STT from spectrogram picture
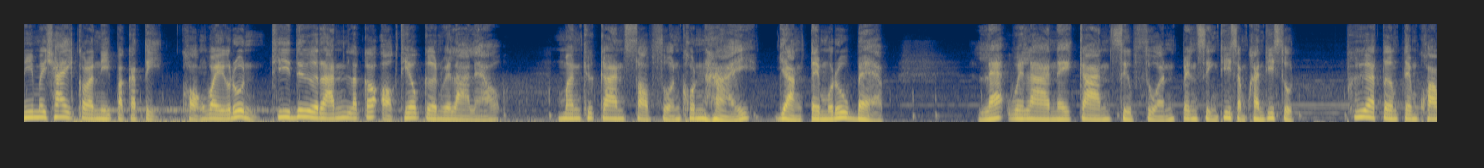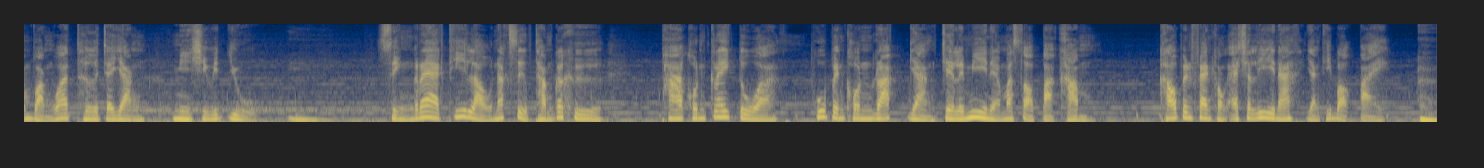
นี่ไม่ใช่กรณีปกติของวัยรุ่นที่ดื้อรั้นแล้วก็ออกเที่ยวเกินเวลาแล้ว มันคือการสอบสวนคนหายอย่างเต็มรูปแบบ และเวลาในการสืบสวนเป็นสิ่งที่สำคัญที่สุด เพื่อเติมเต็มความหวังว่าเธอจะยังมีชีวิตอยู่อืมสิ่งแรกที่เหล่านักสืบทำก็คือ พาคนใกล้ตัว ผู้เป็นคนรักอย่างเจเรมี่เนี่ยมาสอบปากคำเขาเป็นแฟนของแอชลีย์นะ อย่างที่บอกไปเออ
